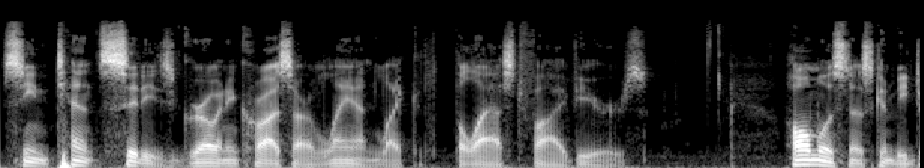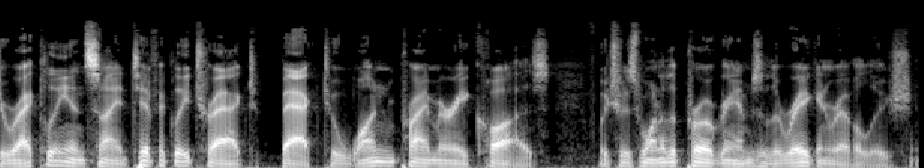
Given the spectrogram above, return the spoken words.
seen tent cities growing across our land like the last five years. Homelessness can be directly and scientifically tracked back to one primary cause, which was one of the programs of the Reagan Revolution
